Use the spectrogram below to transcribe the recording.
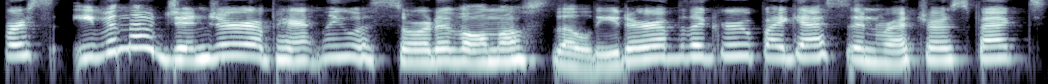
first even though ginger apparently was sort of almost the leader of the group i guess in retrospect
